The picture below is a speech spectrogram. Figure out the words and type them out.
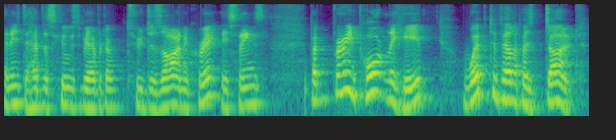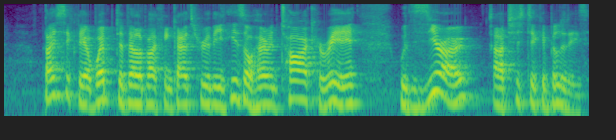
They need to have the skills to be able to, to design and create these things. But very importantly here, web developers don't. Basically, a web developer can go through the, his or her entire career with zero artistic abilities.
